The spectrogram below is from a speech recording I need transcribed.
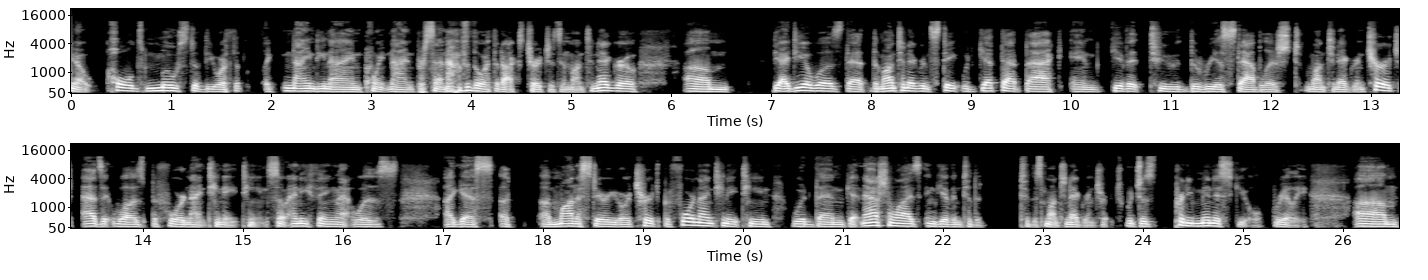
you know holds most of the ortho like 99.9% of the orthodox churches in montenegro um, the idea was that the Montenegrin state would get that back and give it to the reestablished Montenegrin church as it was before 1918. So anything that was, I guess, a, a monastery or a church before 1918 would then get nationalized and given to the to this Montenegrin church, which is pretty minuscule, really. Um,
